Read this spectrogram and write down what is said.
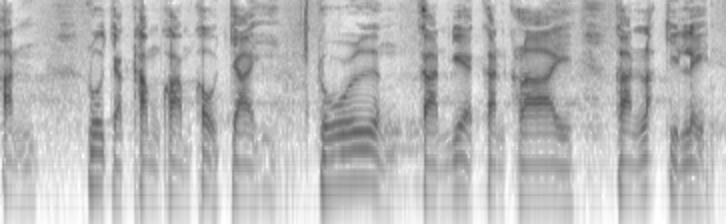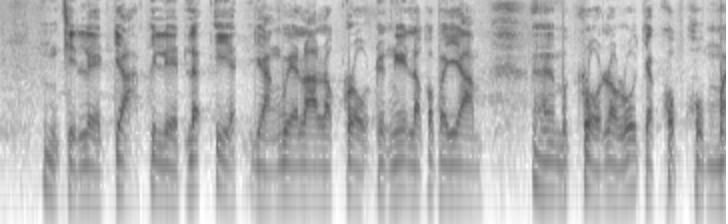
ทัน รู้จักทำความเข้าใจ รู้เรื่องการแยกการคลาย การละกิเลส กิเลสหยาบกิเลสละเอียดอย่างเวลาเราโกรธอย่างนี้เราก็พยายามเมื่อโกรธเรารู้จักควบคุมไหม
